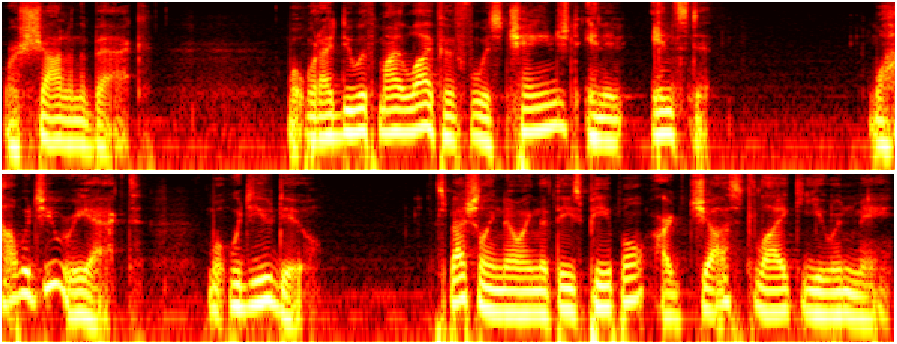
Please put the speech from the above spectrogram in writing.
or shot in the back? What would I do with my life if it was changed in an instant? Well, how would you react? What would you do? Especially knowing that these people are just like you and me.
